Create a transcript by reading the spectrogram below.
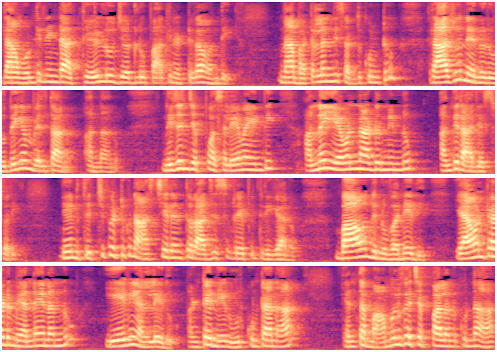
నా ఒంటి నిండా తేళ్ళు జడ్లు పాకినట్టుగా ఉంది. నా బట్టలన్నీ సర్దుకుంటూ రాజు నేను ఉదయం వెళ్తాను అన్నాను. నిజం చెప్పు అసలేమైంది? అన్నయ్య ఏమన్నాడు నిన్ను? అంది రాజేశ్వరి. నేను తెచ్చిపెట్టుకున్న ఆశ్చర్యంతో రాజేశ్వరి వైపు తిరిగాను. బాగుంది నువ్వనేది. ఏమంటాడు మీ అన్నయ్య నన్ను? ఏమీ అనలేదు. అంటే నేను ఊరుకుంటానా? ఎంత మామూలుగా చెప్పాలనుకున్నా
